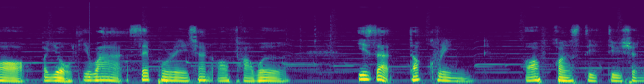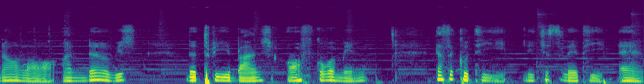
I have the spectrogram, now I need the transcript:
ออกประโยคที่ว่า separation of power is a doctrine of constitutional law under which the three branches of government executive legislative and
